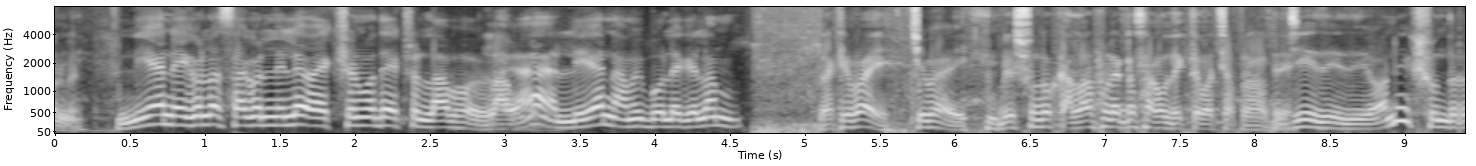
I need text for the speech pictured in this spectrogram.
পারবেন নিয়েন এগুলা ছাগল নিলে একশোর মধ্যে একশো লাভ হবে লাভ হ্যাঁ লিয়েন আমি বলে গেলাম রাকিব ভাই? জি ভাই। বেশ সুন্দর কালারফুল একটা ছাগল দেখতে পাচ্ছি আপনার হাতে। জি জি জি অনেক সুন্দর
